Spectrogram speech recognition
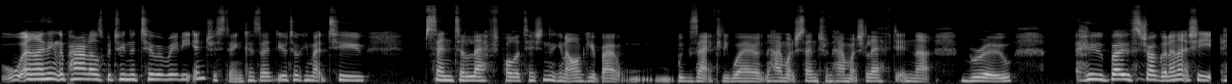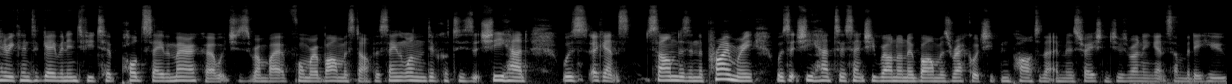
And I think the parallels between the two are really interesting because you're talking about two centre left politicians. You can argue about exactly where, how much centre and how much left in that brew, who both struggled. And actually, Hillary Clinton gave an interview to Pod Save America, which is run by a former Obama staffer, saying that one of the difficulties that she had was against Sanders in the primary was that she had to essentially run on Obama's record. She'd been part of that administration. She was running against somebody who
